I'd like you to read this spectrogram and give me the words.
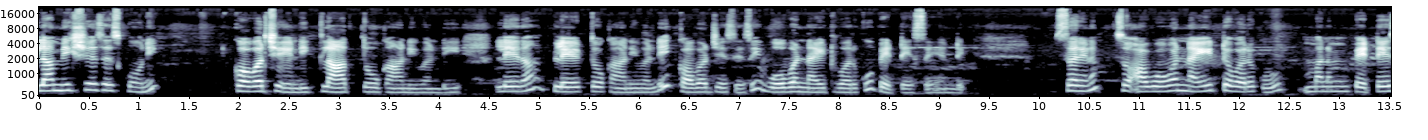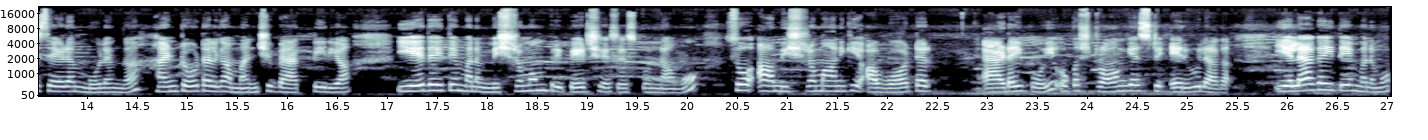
ఇలా మిక్స్ చేసేసుకొని కవర్ చేయండి. క్లాత్తో కానివ్వండి లేదా ప్లేట్తో కానివ్వండి కవర్ చేసేసి ఓవర్ నైట్ వరకు పెట్టేసేయండి. సరేనా? సో ఆ ఓవర్ నైట్ వరకు మనం పెట్టేసేయడం మూలంగా అండ్ టోటల్గా మంచి బ్యాక్టీరియా ఏదైతే మనం మిశ్రమం ప్రిపేర్ చేసేసుకున్నామో సో ఆ మిశ్రమానికి ఆ వాటర్ యాడ్ అయిపోయి ఒక స్ట్రాంగెస్ట్ ఎరువులాగా ఎలాగైతే మనము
